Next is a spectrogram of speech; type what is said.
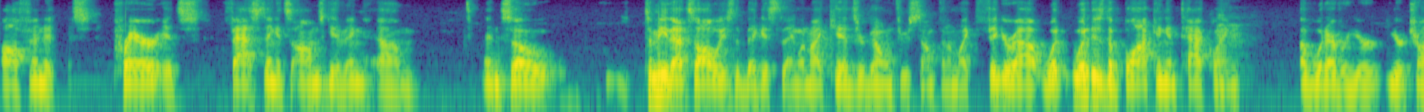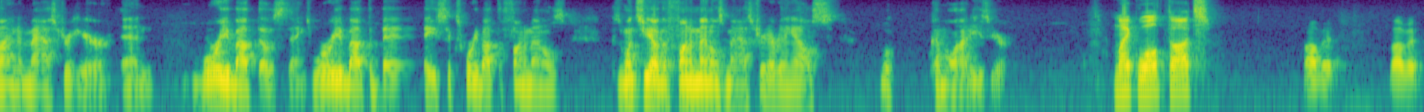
Often, it's prayer, it's fasting, it's almsgiving. Um, and so, to me, that's always the biggest thing. When my kids are going through something, I'm like, figure out what what is the blocking and tackling of whatever you're you're trying to master here and worry about those things. Worry about the basics worry about the fundamentals because once you have the fundamentals mastered everything else will come a lot easier. Mike walt thoughts? Love it. Love it.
